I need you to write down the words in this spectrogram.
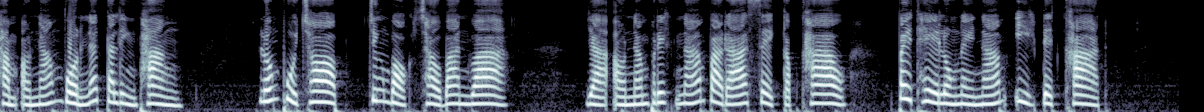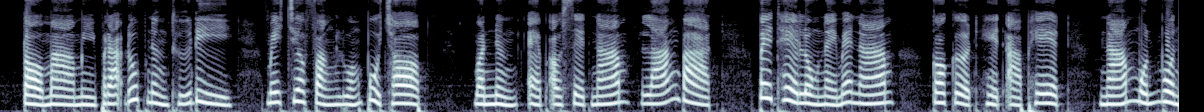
ทำเอาน้ำวนและตะลิ่งพัง หลวงปู่ชอบจึงบอกชาวบ้านว่า อย่าเอาน้ำพริกน้ำปลาร้าเสกกับข้าว ไปเทลงในน้ำอีกเด็ดขาด ต่อมามีพระรูปหนึ่งถือดี ไม่เชื่อฟังหลวงปู่ชอบ วันหนึ่งแอบเอาเศษน้ำล้างบาท ไปเทลงในแม่น้ำก็เกิดเหตุอาเพศ น้ำหมุนวน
